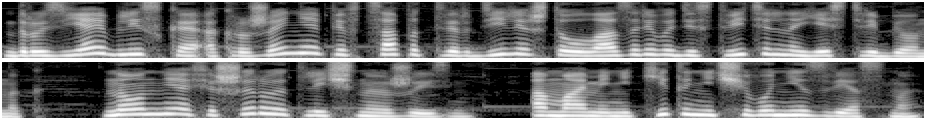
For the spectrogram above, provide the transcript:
Друзья и близкое окружение певца подтвердили, что у Лазарева действительно есть ребенок, но он не афиширует личную жизнь. О маме Никиты ничего не известно.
